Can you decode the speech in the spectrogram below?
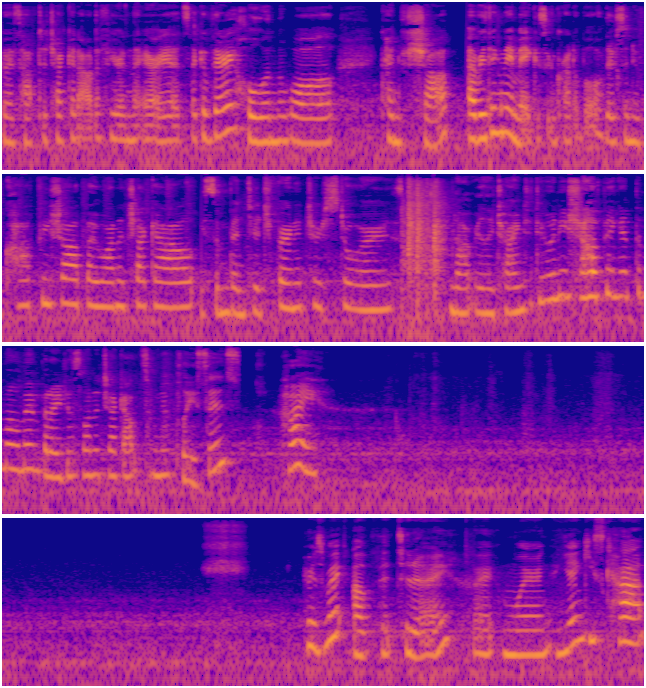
guys have to check it out if you're in the area. It's like a very hole in the wall kind of shop. Everything they make is incredible. There's a new coffee shop I want to check out, some vintage furniture stores. I'm not really trying to do any shopping at the moment, but I just want to check out some new places. Hi. Here's my outfit today. I'm wearing a Yankees cap,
